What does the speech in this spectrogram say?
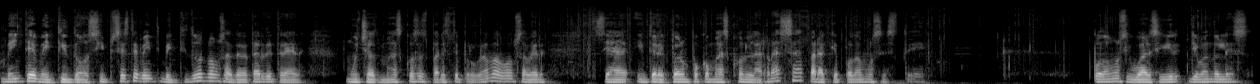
2022. Y pues este 2022 vamos a tratar de traer muchas más cosas para este programa. Vamos a ver si a interactuar un poco más con la raza para que podamos este podamos igual seguir llevándoles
